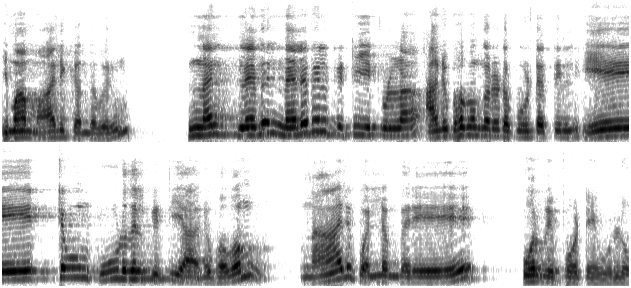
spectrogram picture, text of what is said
ഇമാം മാലിക് എന്നവരും നിലവിൽ നിലവിൽ കിട്ടിയിട്ടുള്ള അനുഭവങ്ങളുടെ കൂട്ടത്തിൽ ഏറ്റവും കൂടുതൽ കിട്ടിയ അനുഭവം നാല് കൊല്ലം വരെ ഒരു റിപ്പോർട്ടേ ഉള്ളൂ.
